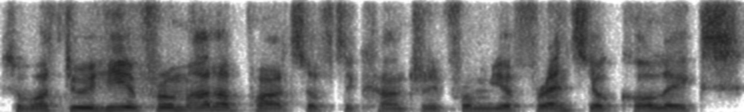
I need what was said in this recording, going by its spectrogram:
so, what do you hear from other parts of the country, from your friends, your colleagues?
